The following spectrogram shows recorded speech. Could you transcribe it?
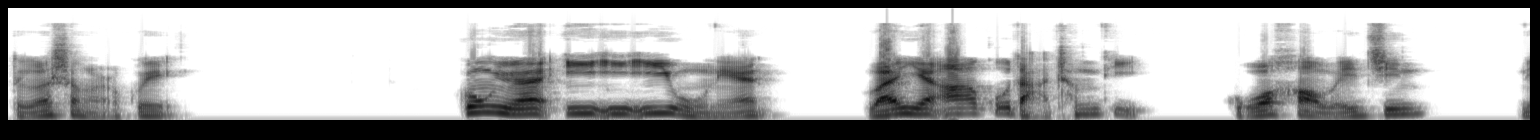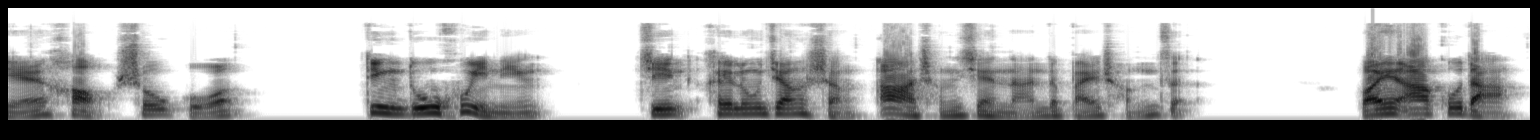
得胜而归。公元一一一五年，完颜阿骨打称帝。国号为金，年号收国，定都会宁，今黑龙江省阿城县南的白城子。完颜阿骨打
